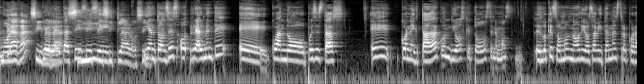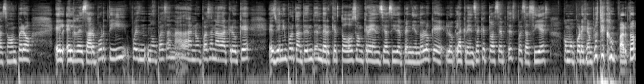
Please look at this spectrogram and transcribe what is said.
¿Morada? Sí, Violeta, sí, sí, sí, sí. claro, sí. Y entonces realmente eh, cuando pues estás eh, conectada con Dios, que todos tenemos es lo que somos, ¿no? Dios habita en nuestro corazón, pero el, rezar por ti, pues no pasa nada, no pasa nada. Creo que es bien importante entender que todos son creencias y dependiendo lo que, la creencia que tú aceptes, pues así es. Como por ejemplo te comparto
